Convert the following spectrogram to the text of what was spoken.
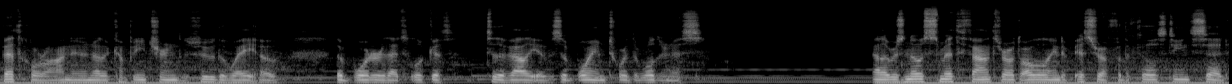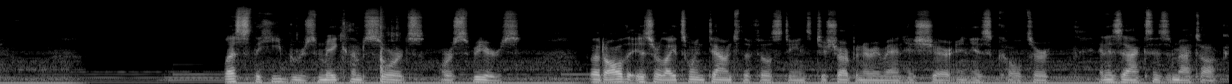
Beth Horon, and another company turned to the way of the border that looketh to the valley of Zeboim toward the wilderness. Now there was no smith found throughout all the land of Israel, for the Philistines said, Lest the Hebrews make them swords or spears. But all the Israelites went down to the Philistines to sharpen every man his share in his coulter and his axe his mattock.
